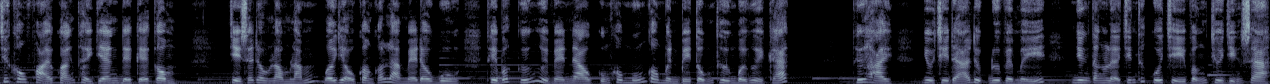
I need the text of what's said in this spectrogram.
chứ không phải khoảng thời gian để kể công. Chị sẽ đau lòng lắm bởi dẫu còn có làm mẹ đau buồn thì bất cứ người mẹ nào cũng không muốn con mình bị tổn thương bởi người khác. Thứ hai, dù chị đã được đưa về Mỹ, nhưng tăng lễ chính thức của chị vẫn chưa diễn ra.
